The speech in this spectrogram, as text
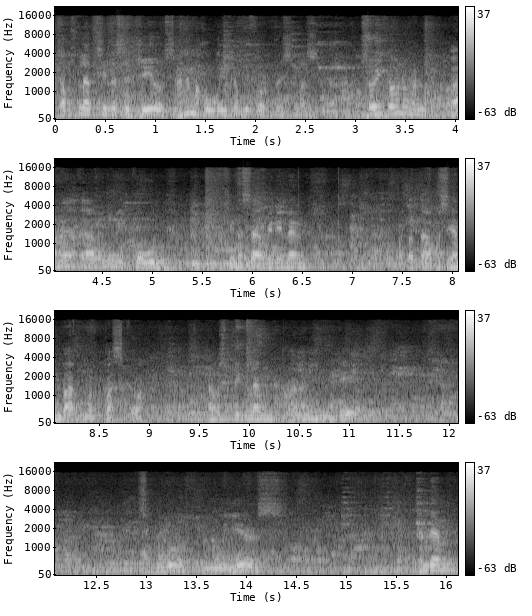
Tapos lahat sila sa jail. Sana makauwi ka before Christmas. So ikaw naman, parang akala mo may code. Sinasabi nilang matatapos yan bago magpasko. Tapos biglang parang hindi. Siguro New Year's. And then,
